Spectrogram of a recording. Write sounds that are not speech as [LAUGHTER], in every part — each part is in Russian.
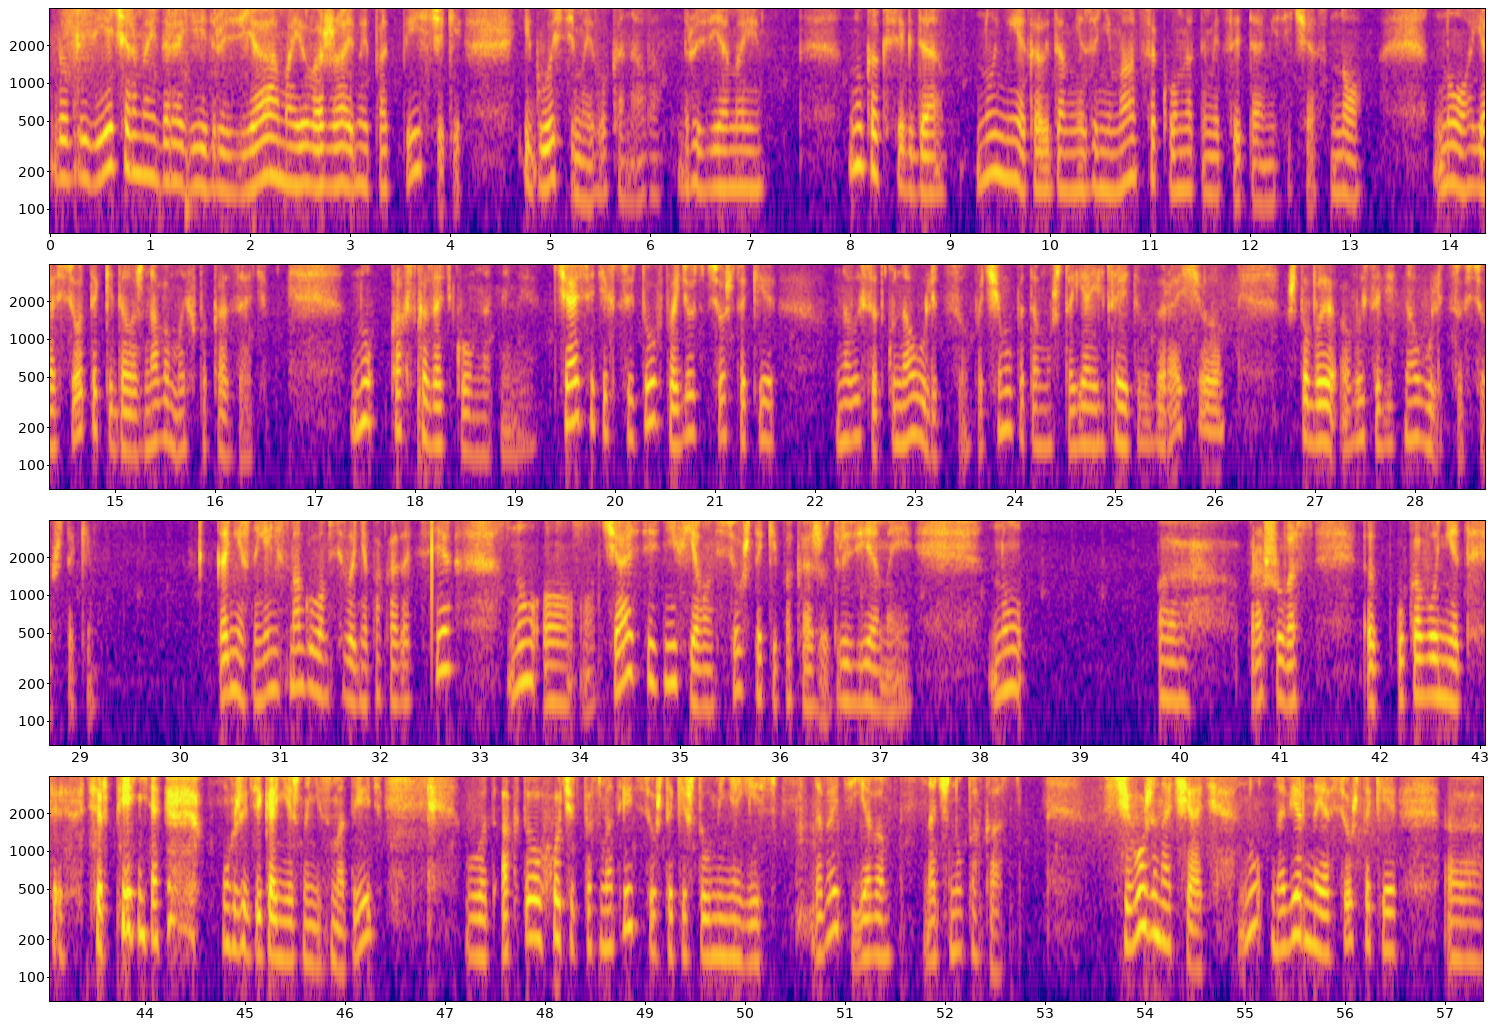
Добрый вечер, мои дорогие друзья, мои уважаемые подписчики и гости моего канала. Друзья мои, ну, как всегда, ну, некогда мне заниматься комнатными цветами сейчас, но, но я все-таки должна вам их показать. Ну, как сказать, комнатными. Часть этих цветов пойдет все-таки на высадку на улицу. Почему? Потому что я их для этого выращивала, чтобы высадить на улицу все-таки. Конечно, я не смогу вам сегодня показать все, но о, часть из них я вам все ж таки покажу, друзья мои. Ну, э, прошу вас, э, у кого нет [LAUGHS] терпения, [LAUGHS] можете, конечно, не смотреть. Вот. А кто хочет посмотреть все ж таки, что у меня есть, давайте я вам начну показ. С чего же начать? Ну, наверное, я все ж таки э,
